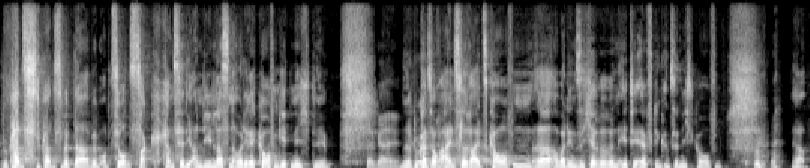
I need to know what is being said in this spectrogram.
du kannst, du kannst mit da mit dem Optionszack kannst dir die andienen lassen, aber direkt kaufen geht nicht. Nee. Ist ja geil. Ne, du kannst ja auch Einzelreiz kaufen, äh, aber den sichereren ETF, den kannst du nicht kaufen. ja,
